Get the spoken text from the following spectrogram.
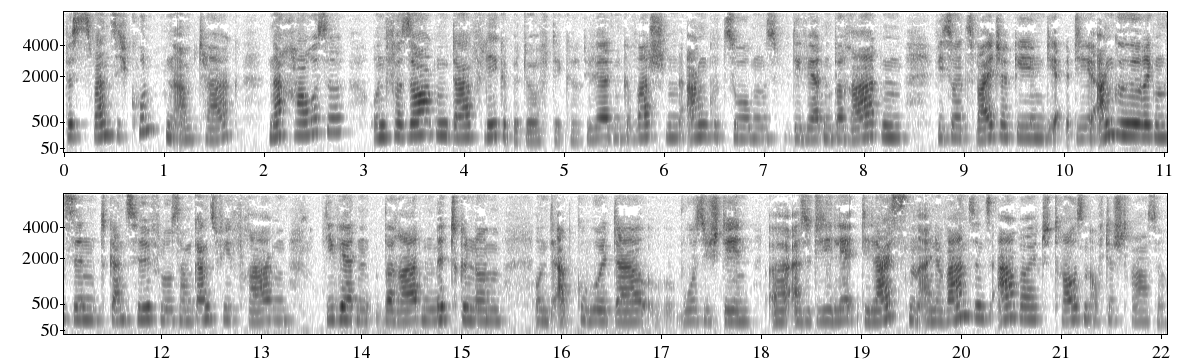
bis 20 Kunden am Tag nach Hause und versorgen da Pflegebedürftige. Die werden gewaschen, angezogen, die werden beraten, wie soll es weitergehen. Die, die Angehörigen sind ganz hilflos, haben ganz viele Fragen. Die werden beraten, mitgenommen und abgeholt da, wo sie stehen. Äh, also die, die leisten eine Wahnsinnsarbeit draußen auf der Straße.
